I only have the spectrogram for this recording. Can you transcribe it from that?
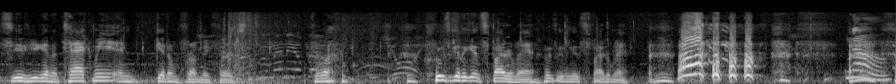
See if you can attack me and get him from me first. Come on. Who's gonna get Spider-Man? Who's gonna get Spider-Man? No.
